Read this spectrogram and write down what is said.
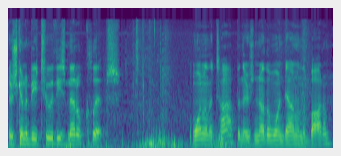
There's going to be two of these metal clips. One on the top and there's another one down on the bottom.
